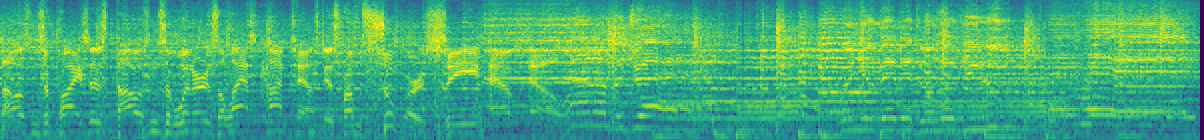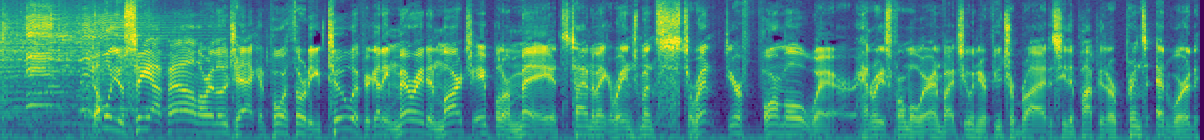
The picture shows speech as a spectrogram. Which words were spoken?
Thousands of prizes, thousands of winners. The last contest is from Super CFL. Kind of a drag when your baby don't love you. WCFL, Larry Lujack at 432. If you're getting married in March, April, or May, it's time to make arrangements to rent your formal wear. Henry's Formal Wear invites you and your future bride to see the popular Prince Edward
